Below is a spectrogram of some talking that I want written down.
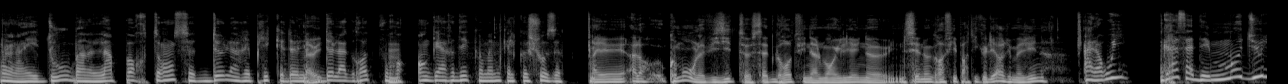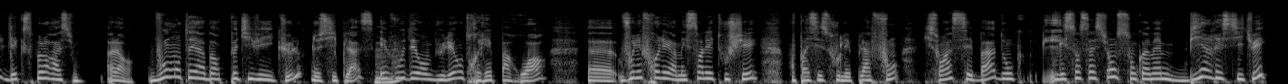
Voilà, et d'où ben, l'importance de la réplique de la, ah de la grotte pour mmh. en garder quand même quelque chose. Et alors, comment on la visite, cette grotte finalement? Il y a une, une scénographie particulière, j'imagine? Alors oui, grâce à des modules d'exploration. Alors, vous montez à bord de petits véhicules de 6 places et mhm. vous déambulez entre les parois. Euh, vous les frôlez, hein, mais sans les toucher. Vous passez sous les plafonds qui sont assez bas, donc les sensations sont quand même bien restituées.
